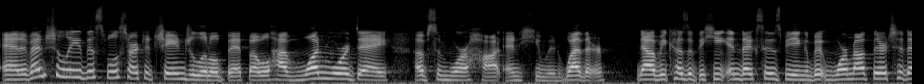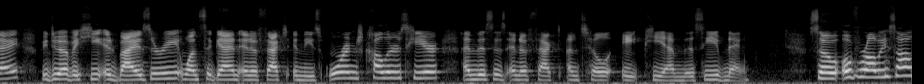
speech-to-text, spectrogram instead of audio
And eventually this will start to change a little bit, but we'll have one more day of some more hot and humid weather. Now, because of the heat indexes being a bit warm out there today, we do have a heat advisory once again in effect in these orange colors here, and this is in effect until 8 p.m. this evening. So overall, we saw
